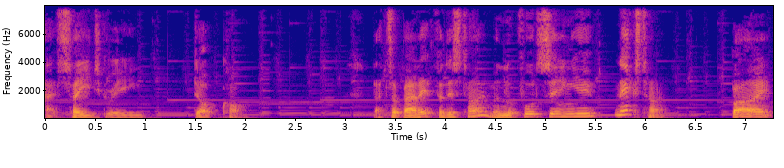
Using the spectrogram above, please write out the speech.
at sagegreen.com. That's about it for this time and look forward to seeing you next time. Bye.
